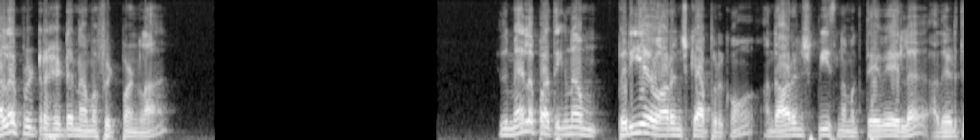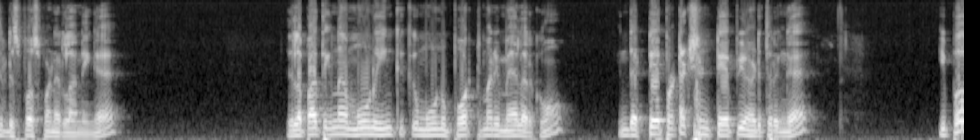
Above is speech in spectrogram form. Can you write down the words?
கலர் பிரிண்டர் ஹெட்டை நாம் ஃபிட் பண்ணலாம். இது மேலே பார்த்தீங்கன்னா பெரிய ஆரஞ்சு கேப் இருக்கும். அந்த ஆரஞ்சு பீஸ் நமக்கு தேவையில்லை அதை எடுத்து டிஸ்போஸ் பண்ணிடலாம் நீங்கள் இதில் பார்த்தீங்கன்னா மூணு இங்க்குக்கு மூணு போர்ட் மாதிரி மேலே இருக்கும். இந்த டே ப்ரொடெக்ஷன் டேப்பையும் எடுத்துருங்க. இப்போ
